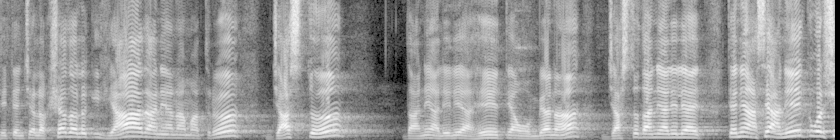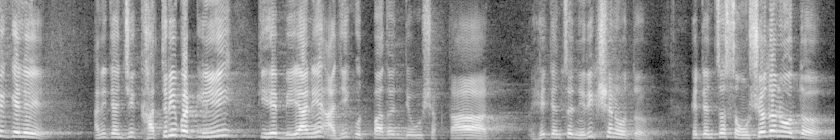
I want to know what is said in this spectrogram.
हे त्यांच्या लक्षात आलं की ह्या दाण्यांना मात्र जास्त दाणे आलेले आहेत त्या ओंब्यांना जास्त दाणे आलेले आहेत. त्याने असे अनेक वर्ष केले आणि त्यांची खात्री पटली की हे बियाणे अधिक उत्पादन देऊ शकतात. हे त्यांचं निरीक्षण होतं. हे त्यांचं संशोधन होतं.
